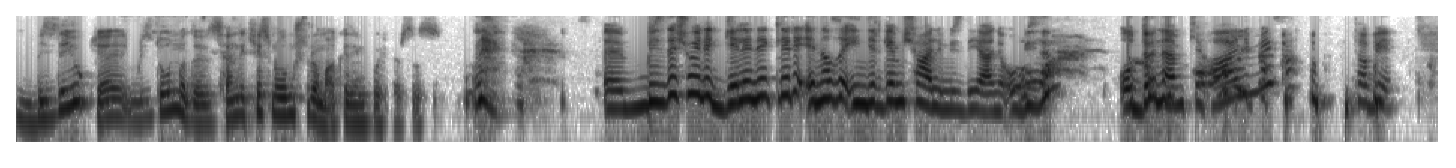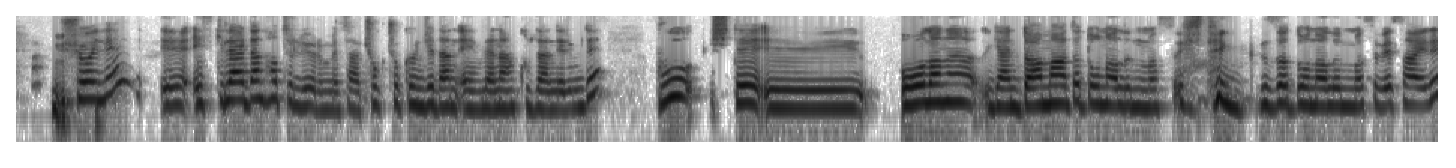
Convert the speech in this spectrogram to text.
bizde yok ya. Bizde olmadı. Sende kesin olmuştur ama akademik başarısız. Ee, bizde şöyle gelenekleri en aza indirgemiş halimizdi yani o bizim o dönemki halimiz. Tabii. Şöyle e, eskilerden hatırlıyorum mesela çok çok önceden evlenen kuzenlerimde bu işte e, oğlana yani damada don alınması işte kıza don alınması vesaire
